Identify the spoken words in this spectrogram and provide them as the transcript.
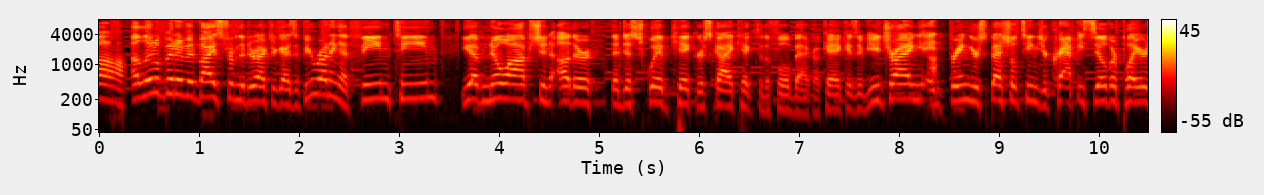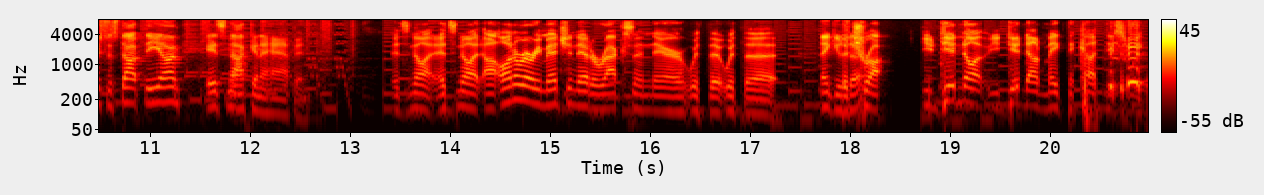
Oh. a little bit of advice from the director guys if you're running a theme team you have no option other than to squib kick or sky kick to the fullback okay because if you try and bring your special teams your crappy silver players to stop Deion it's not gonna happen It's not. It's not. Uh, honorary mention there to Raxon there with the with the thank you the sir. truck. You did not. You did not make the cut this week.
